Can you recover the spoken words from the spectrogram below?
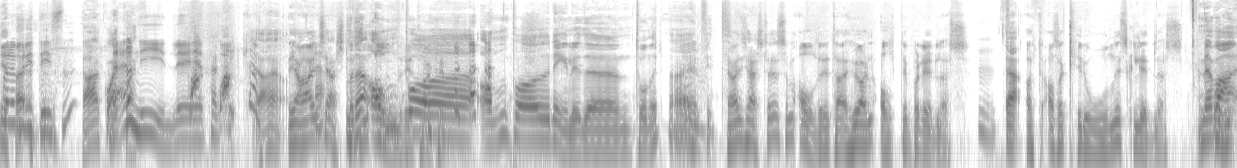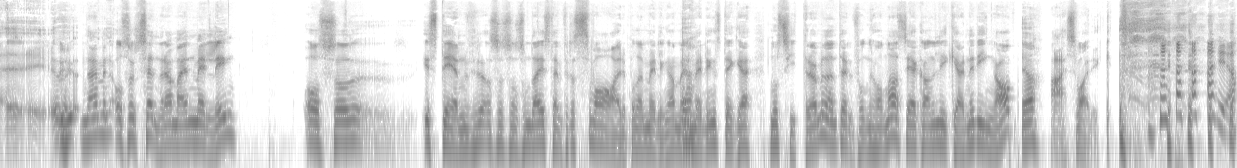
for å bryte isen. Ja, Det quack, er en nydelig taktikk. Ja, ja. Jeg har en kjæreste som er aldri på, tar telefonen. An på ringelydtoner. Det er helt fint. Jeg har en kjæreste som aldri tar Hun har den alltid på lydløs. Ja. At, altså kronisk lydløs. Men hva Hun- Nei, men også sender han meg en melding, og så Istedenfor altså sånn som deg, istedenfor å svare på den meldinga med Ja. en melding, så tenker jeg nå sitter jeg med den telefonen i hånda, så jeg kan like gjerne ringe opp. Ja. Nei, svarer ikke. Ja.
